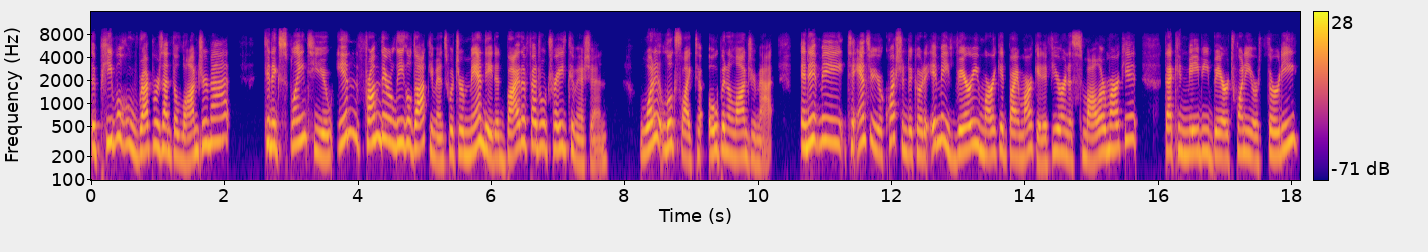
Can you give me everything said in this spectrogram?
The people who represent the laundromat can explain to you in from their legal documents which are mandated by the Federal Trade Commission what it looks like to open a laundromat. And it may, to answer your question, Dakota, it may vary market by market. If you're in a smaller market that can maybe bear 20 or 30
